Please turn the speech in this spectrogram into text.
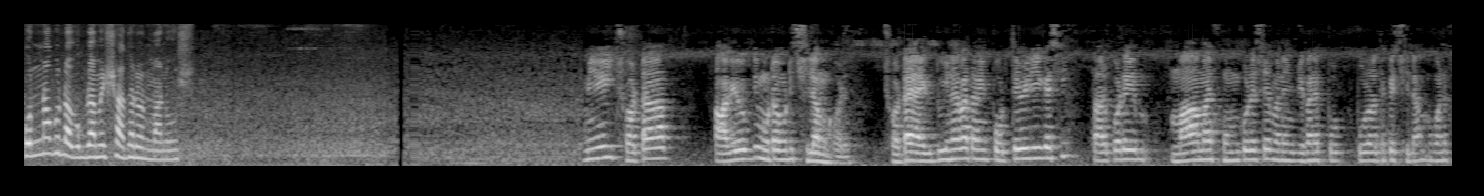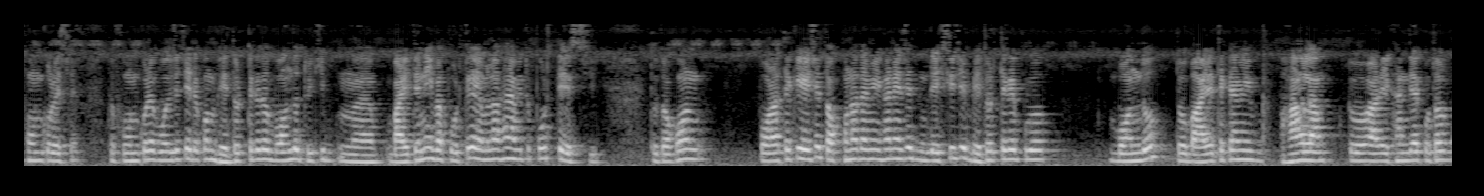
কন্যাগর নবগ্রামের সাধারণ মানুষ। আমি এই ছটা আগে অবধি মোটামুটি ছিলাম ঘরে। ছটা, এক, দুই নাগাদ আমি পড়তে বেরিয়ে গেছি। তারপরে মা আমায় ফোন করেছে মানে যেখানে প- পুরা থেকে ছিলাম, ওখানে ফোন করেছে। তো ফোন করে বলছে যে, এরকম ভেতর থেকে তো বন্ধ, তুই কি বাড়িতে নেই বা পড়তে? আমি হ্যাঁ আমি তো পড়তে এসেছি। তো তখন পড়া থেকে এসে তৎক্ষণাৎ আমি এখানে এসে দেখছি যে ভেতর থেকে পুরো বন্ধ। তো বাইরে থেকে আমি ভাঙলাম। তো আর এখান দিয়ে কোথাও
